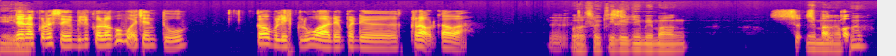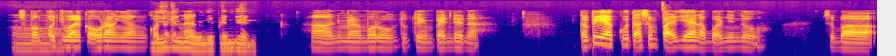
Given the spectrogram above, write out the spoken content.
Dan aku rasa bila kalau kau buat macam tu, kau boleh keluar daripada crowd kau lah. Hmm. Oh, so kiranya memang So, memang sebab kau apa? sebab kau Uh, jual kat orang yang kau tak kenal. independent. Ha, ni memang baru betul-betul independent lah. Tapi aku tak sempat lagi lah nak buat macam tu. Sebab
